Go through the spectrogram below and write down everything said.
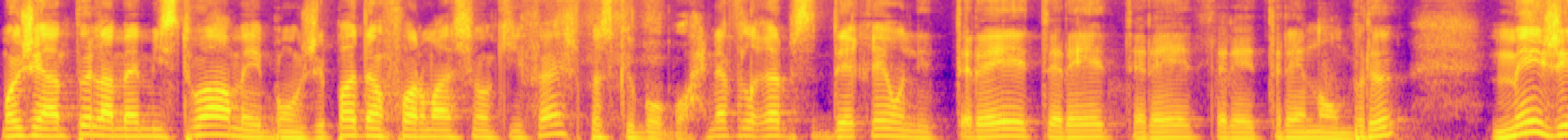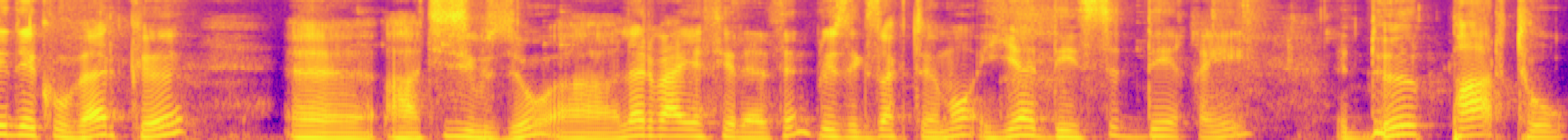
moi j'ai un peu la même histoire, mais bon, j'ai pas d'informations qui fâchent parce que bon, bon, حنا في الغرب صدقني, on est très, très, très, très, très nombreux. Mais j'ai découvert que, euh, à Tizi Ouzou, à l'Arbaïa Thirathen, plus exactement, il y a des صدقي de partout.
